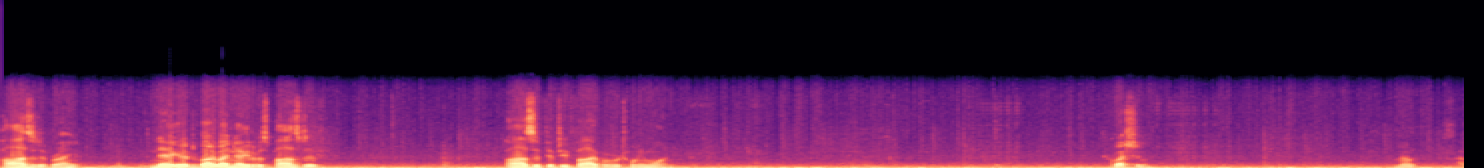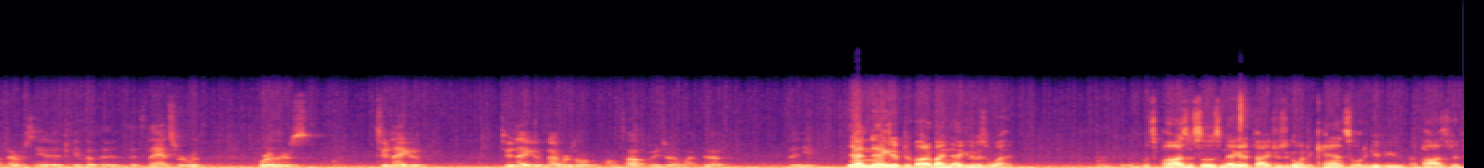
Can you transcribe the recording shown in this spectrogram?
Positive, right? Negative divided by negative is positive. Positive 55 over 21. Question? No? I've never seen it, in the, it's an answer with, where there's two negative, two negative numbers on, on top of each other like that. Then you, Yeah, negative divided by negative is what? What's positive? So those negative factors are going to cancel to give you a positive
